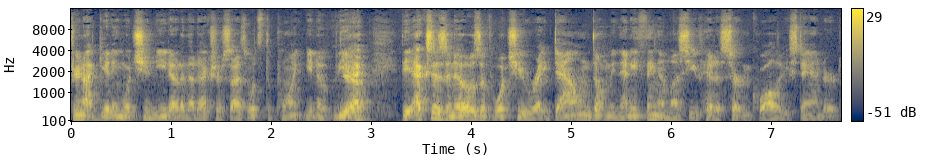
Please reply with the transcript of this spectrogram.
if you're not getting what you need out of that exercise, what's the point? You know, the Yeah. X- the X's and O's of what you write down don't mean anything unless you've hit a certain quality standard.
